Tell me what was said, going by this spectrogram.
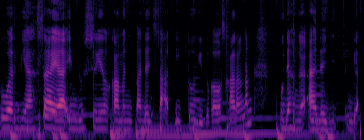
luar biasa ya industri rekaman pada saat itu gitu. Kalau sekarang kan udah nggak ada nggak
